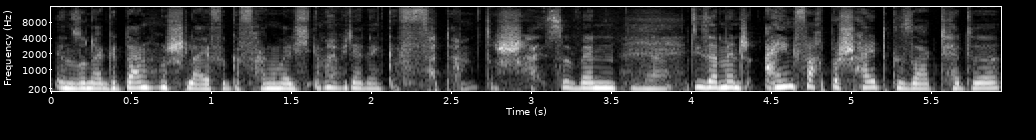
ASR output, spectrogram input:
in so einer Gedankenschleife gefangen, weil ich immer wieder denke, verdammte Scheiße, wenn ja. dieser Mensch einfach Bescheid gesagt hätte,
